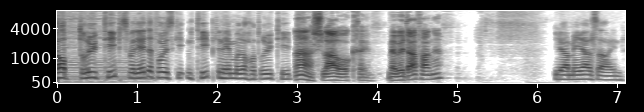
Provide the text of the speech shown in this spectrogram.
Top 3 Tipps, weil jeder von uns gibt einen Tipp, dann haben wir nachher drei Tipps. Ah, schlau, okay. Wer will anfangen? Ja, mehr als ein.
